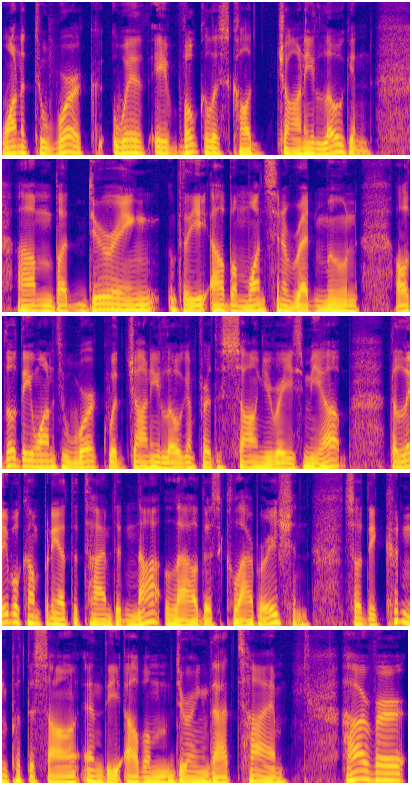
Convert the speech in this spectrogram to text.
wanted to work with a vocalist called Johnny Logan. Um, but during the album Once in a Red Moon, although they wanted to work with Johnny Logan for the song You Raise Me Up, the label company at the time did not allow this collaboration. So they couldn't put the song in the album during that time. However,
